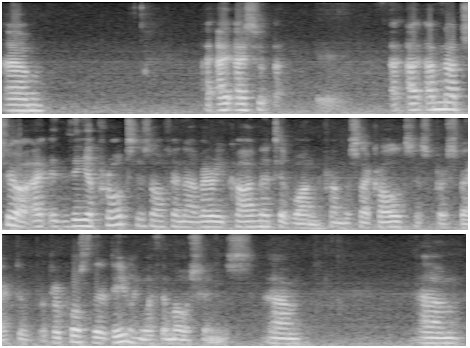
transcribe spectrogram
um, I, I, I, am not sure. I, the approach is often a very cognitive one from the psychologist's perspective, but of course they're dealing with emotions. Um, um,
